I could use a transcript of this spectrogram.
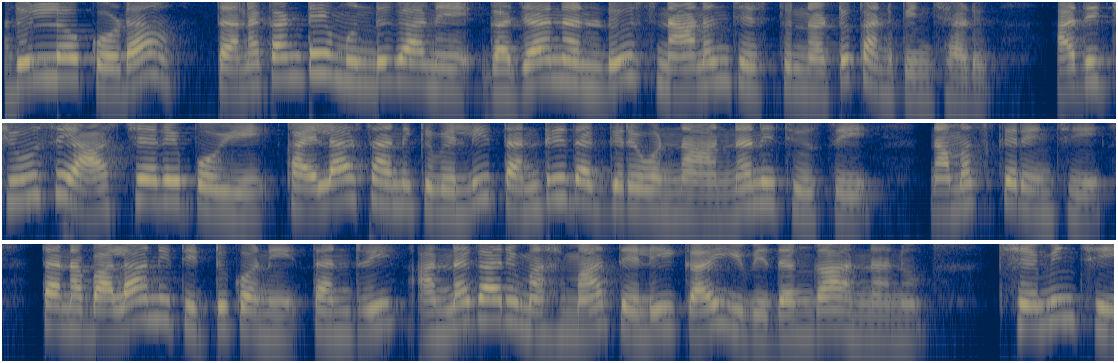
నదుల్లో కూడా తనకంటే ముందుగానే గజాననుడు స్నానం చేస్తున్నట్టు కనిపించాడు. అది చూసి ఆశ్చర్యపోయి కైలాసానికి వెళ్ళి తండ్రి దగ్గర ఉన్న అన్నని చూసి నమస్కరించి తన బలాన్ని తిట్టుకొని తండ్రి అన్నగారి మహిమ తెలియక ఈ విధంగా అన్నాను. క్షమించి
